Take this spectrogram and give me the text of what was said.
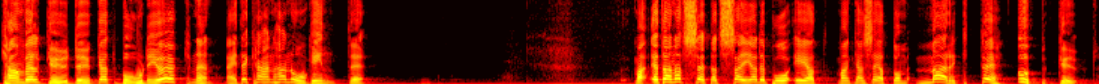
Kan väl Gud duka ett bord i öknen? Nej, det kan han nog inte. Ett annat sätt att säga det på är att man kan säga att de märkte upp Gud.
